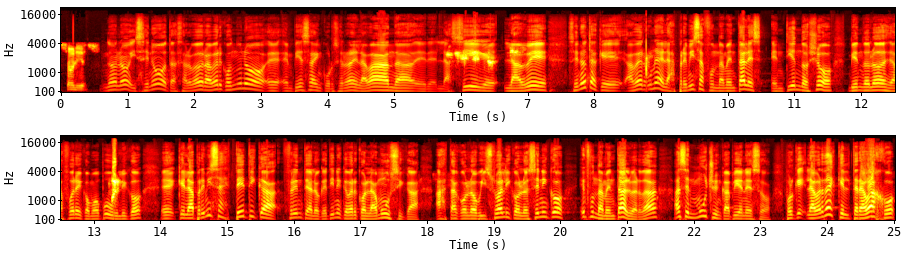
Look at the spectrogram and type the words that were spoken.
sólidos. No, no, y se nota, Salvador. A ver, cuando uno eh, empieza a incursionar en la banda, eh, la sigue, la ve, se nota que, a ver, una de las premisas fundamentales, entiendo yo, viéndolo desde afuera y como público, eh, que la premisa estética frente a lo que tiene que ver con la música, hasta con lo visual y con lo escénico, es fundamental, ¿verdad? Hacen mucho hincapié en eso. Porque la verdad es que el trabajo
